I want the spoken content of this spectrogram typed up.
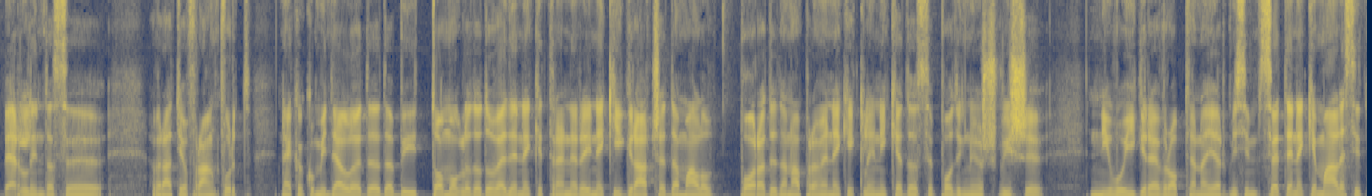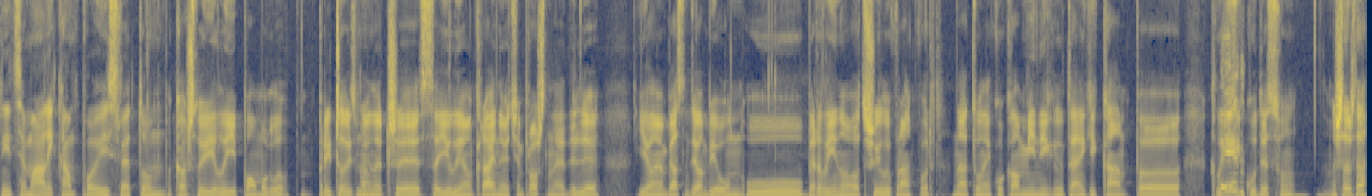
Berlin, da se vratio Frankfurt, nekako mi deluje da, da bi to moglo da dovede neke trenere i neke igrače da malo porade da naprave neke klinike da se podigne još više nivo igre Evropljana, jer mislim sve te neke male sitnice, mali kampovi i sve to... Pa kao što je Ili pomoglo. Pričali smo no. Da. inače sa Ilijom Krajnovićem prošle nedelje i on je objasnio da on bio u, u Berlinu, otišao ili u Frankfurt, na tu neku kao mini, taj neki kamp, uh, kliniku gde su... Šta šta?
